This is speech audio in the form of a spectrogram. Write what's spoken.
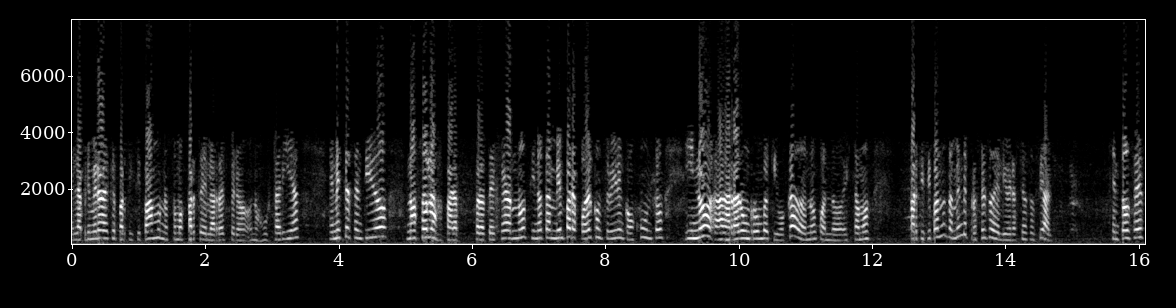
Es la primera vez que participamos, no somos parte de la red, pero nos gustaría. En este sentido, no solo para protegernos, sino también para poder construir en conjunto y no agarrar un rumbo equivocado, ¿no? Cuando estamos participando también de procesos de liberación social. Entonces,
